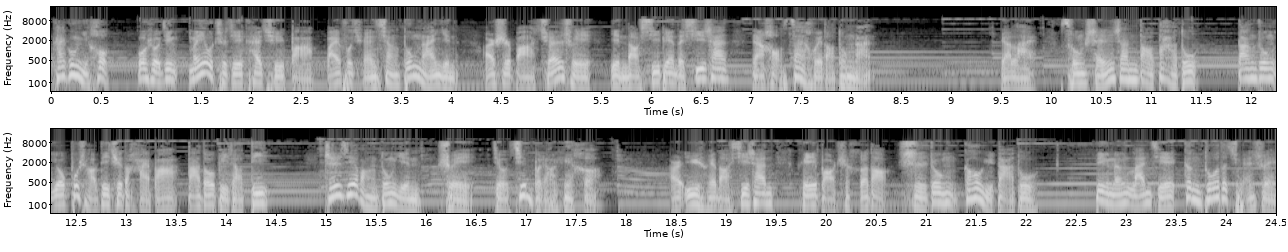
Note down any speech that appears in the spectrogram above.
开工以后。郭守敬没有直接开渠把白福泉向东南引，而是把泉水引到西边的西山，然后再回到东南。原来从神山到大都，当中有不少地区的海拔大都比较低，直接往东引水就进不了运河，而迂回到西山可以保持河道始终高于大都，并能拦截更多的泉水。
